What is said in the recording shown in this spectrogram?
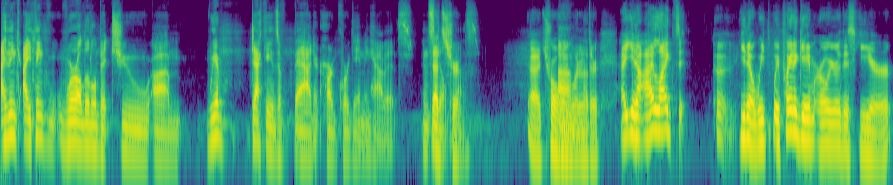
I think I think we're a little bit too. Um, we have decades of bad at hardcore gaming habits. instilled That's true. uh, trolling Um, one another. Uh, you know, I liked. Uh, you know, we we played a game earlier this year,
